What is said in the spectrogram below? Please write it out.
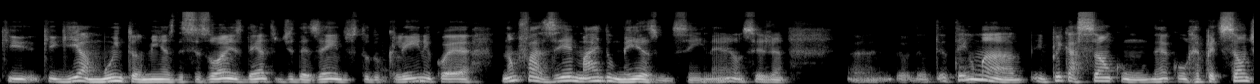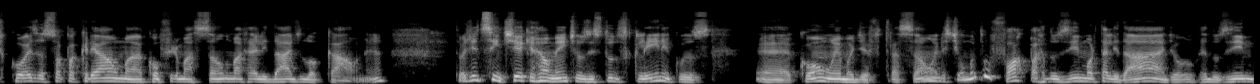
que, que, guia muito as minhas decisões dentro de desenho de estudo clínico é não fazer mais do mesmo, assim, né? Ou seja, eu tenho uma implicação com, né, com repetição de coisas só para criar uma confirmação numa realidade local, né? Então a gente sentia que realmente os estudos clínicos é, com hemodiafiltração, eles tinham muito foco para reduzir mortalidade ou reduzir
